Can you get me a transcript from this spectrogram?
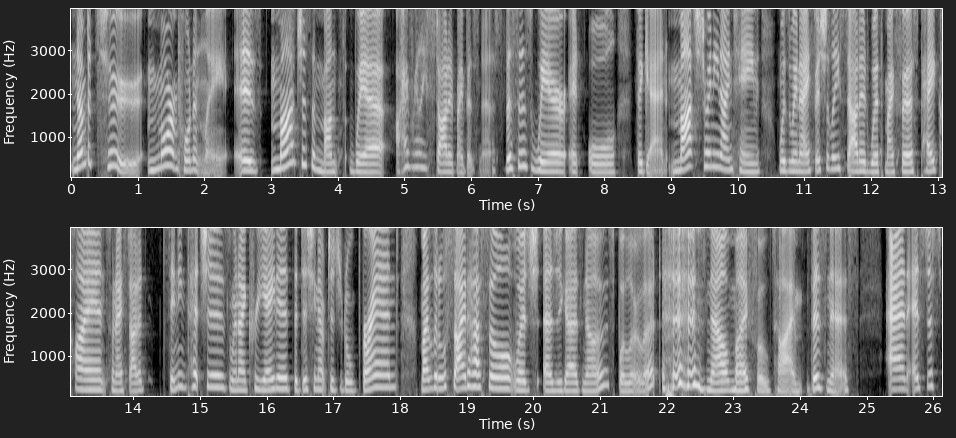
number two, more importantly, is March is the month where I really started my business. This is where it all began. March 2019 was when I officially started with my first paid clients, when I started sending pictures when I created the Dishing Up Digital brand, my little side hustle, which, as you guys know, spoiler alert, is now my full time business. And it's just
